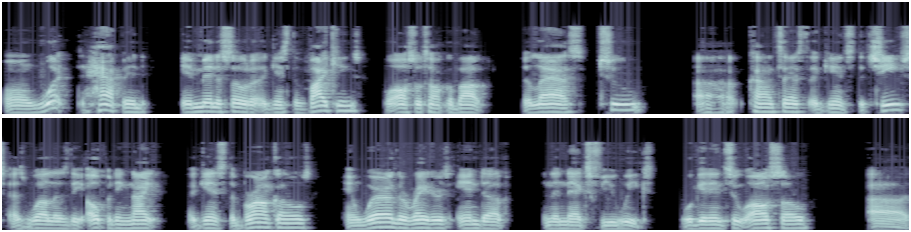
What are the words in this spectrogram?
on what happened in Minnesota against the Vikings. We'll also talk about the last two uh, contests against the Chiefs, as well as the opening night against the Broncos, and where the Raiders end up in the next few weeks. We'll get into also uh,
